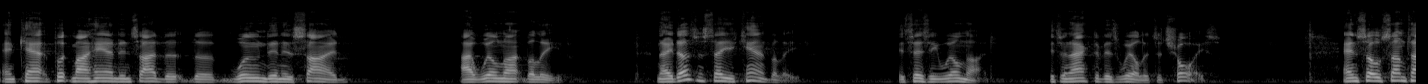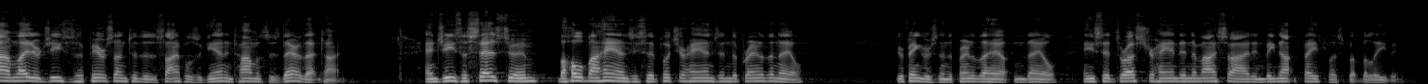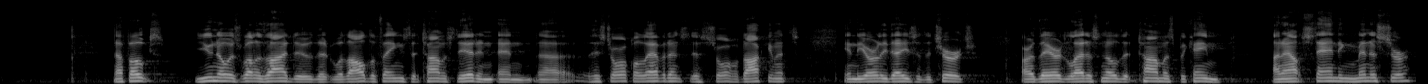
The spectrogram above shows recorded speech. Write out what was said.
and can't put my hand inside the, the wound in his side, I will not believe. Now, he doesn't say you can't believe, it says he will not. It's an act of his will, it's a choice. And so, sometime later, Jesus appears unto the disciples again, and Thomas is there that time. And Jesus says to him, Behold my hands. He said, Put your hands in the print of the nail, your fingers in the print of the nail. And he said, Thrust your hand into my side and be not faithless, but believing. Now, folks, you know as well as I do that with all the things that Thomas did and, and uh, historical evidence, historical documents in the early days of the church, are there to let us know that Thomas became an outstanding minister.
